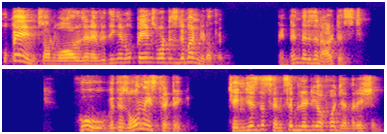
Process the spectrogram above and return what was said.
who paints on walls and everything and who paints what is demanded of him. And then there is an artist who, with his own aesthetic, changes the sensibility of a generation.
